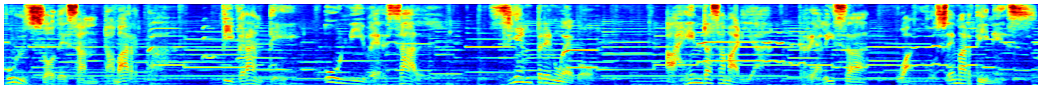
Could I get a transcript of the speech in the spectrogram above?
pulso de Santa Marta, vibrante universal, siempre nuevo. Agenda Samaria, realiza Juan José Martínez.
